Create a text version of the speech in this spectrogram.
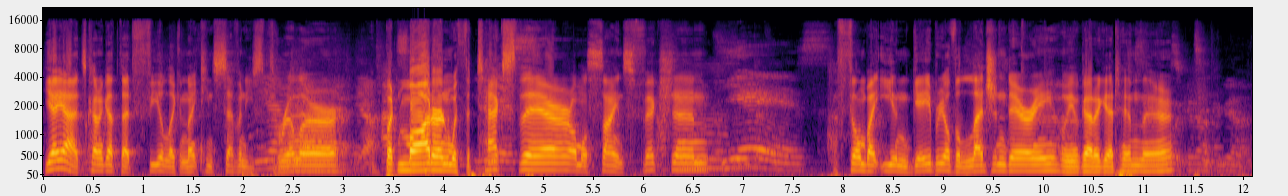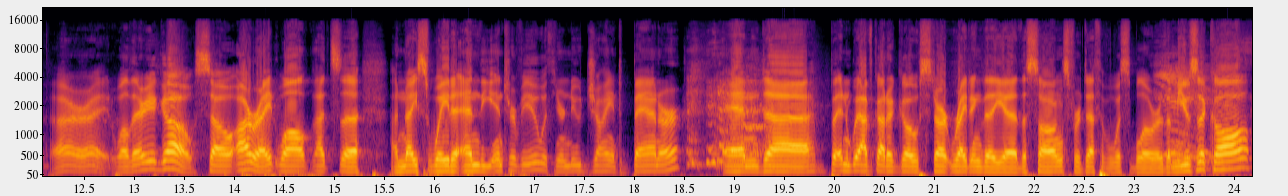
Yeah, yeah, it's kind of got that feel like a 1970s Yeah. thriller, Yeah. but modern with the text Yes. there, almost science fiction. Yes. A film by Ian Gabriel, the legendary. We've got to get him there. All right. Well, there you go. So, all right. Well, that's a, a nice way to end the interview with your new giant banner. and uh, and I've got to go start writing the uh, the songs for Death of a Whistleblower, the Yay. musical,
